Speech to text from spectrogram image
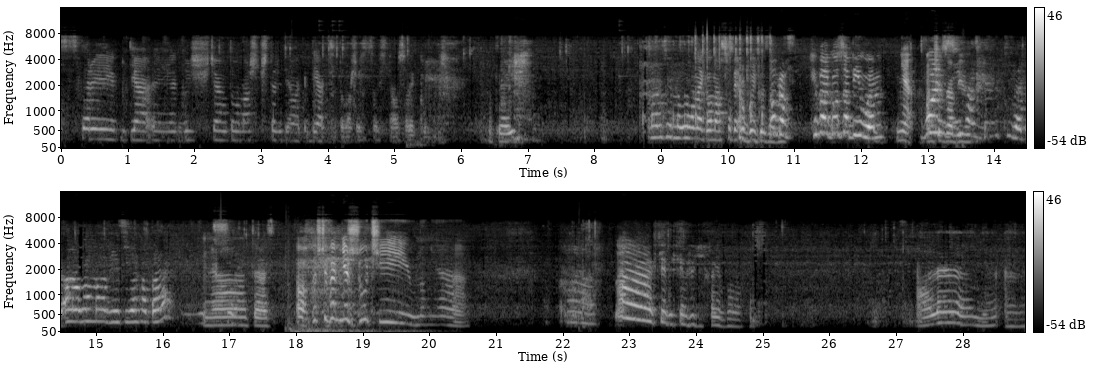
4, jakby jakbyś chciał, to masz 4 dia to możesz coś tam sobie kupić. Okej. Mam zielonego na sobie. Spróbuj go zabić. Dobra, chyba go zabiłem. Nie, on cię zabił. Killet, ale on ma wiecie ile HP? No, teraz. O, gościu we mnie rzucił! No nie. A, chcielibyśmy rzucić fireballa. Ale nie, ale.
